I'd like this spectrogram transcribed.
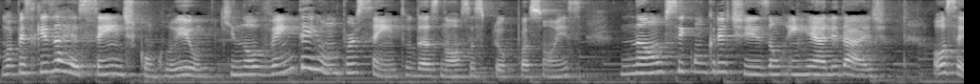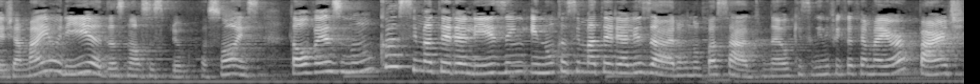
Uma pesquisa recente concluiu que 91% das nossas preocupações não se concretizam em realidade. Ou seja, a maioria das nossas preocupações talvez nunca se materializem e nunca se materializaram no passado, né? O que significa que a maior parte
